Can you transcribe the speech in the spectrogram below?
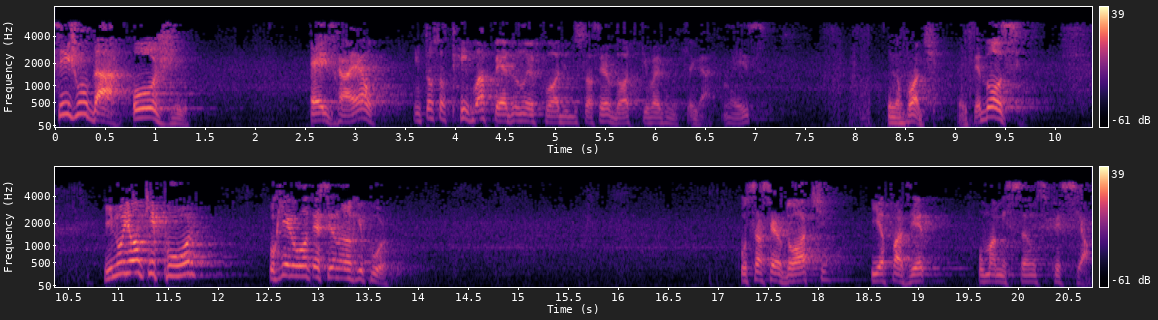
Se Judá hoje é Israel, então só tem uma pedra no efode do sacerdote que vai chegar, não é isso? E não pode, tem que ser doce. E no Yom Kippur, o que aconteceu no Yom Kippur? O sacerdote ia fazer uma missão especial.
